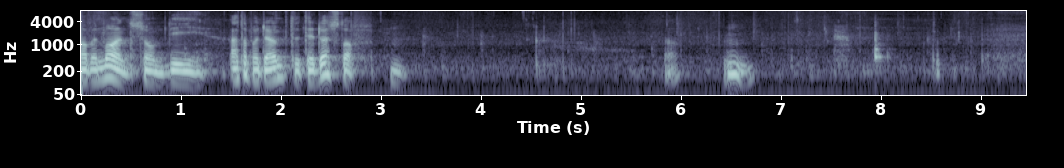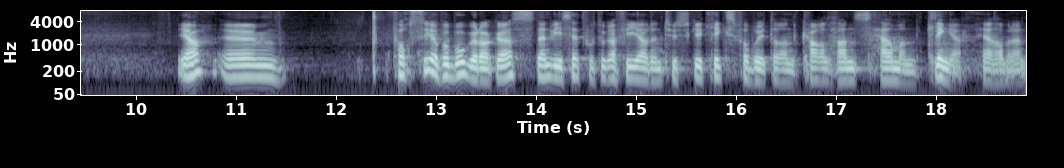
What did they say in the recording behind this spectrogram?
av en mann som de etterpå dømte til dødsstraff. Mm. Ja. Mm. ja um Forsida på boka deres den viser et fotografi av den tyske krigsforbryteren Karl Hans Hermann Klinge. Her har vi den.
